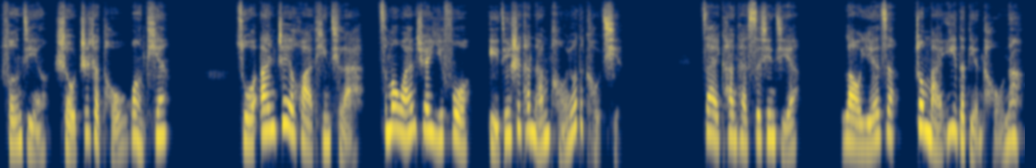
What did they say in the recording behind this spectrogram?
冯景手支着头望天，左安这话听起来怎么完全一副已经是她男朋友的口气？再看看司心杰，老爷子正满意的点头呢。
